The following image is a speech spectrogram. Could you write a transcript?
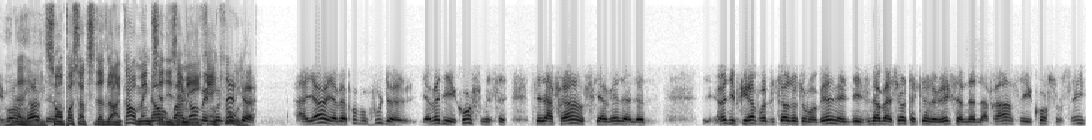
ils vont Là, en France, ils sont pas sortis de là encore, même s'il y a des mais Américains faut qui que ailleurs, il n'y avait pas beaucoup de. Il y avait des courses, mais c'est la France qui avait le, le- un des plus grands producteurs d'automobiles, des innovations technologiques, ça venait de la France, et les courses aussi.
